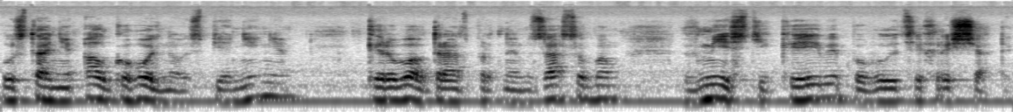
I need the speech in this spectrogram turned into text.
у стані алкогольного сп'яніння керував транспортним засобом в місті Києві по вулиці Хрещатик.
